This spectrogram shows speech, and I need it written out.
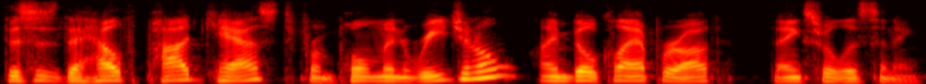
This is the Health Podcast from Pullman Regional. I'm Bill Klaproth. Thanks for listening.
